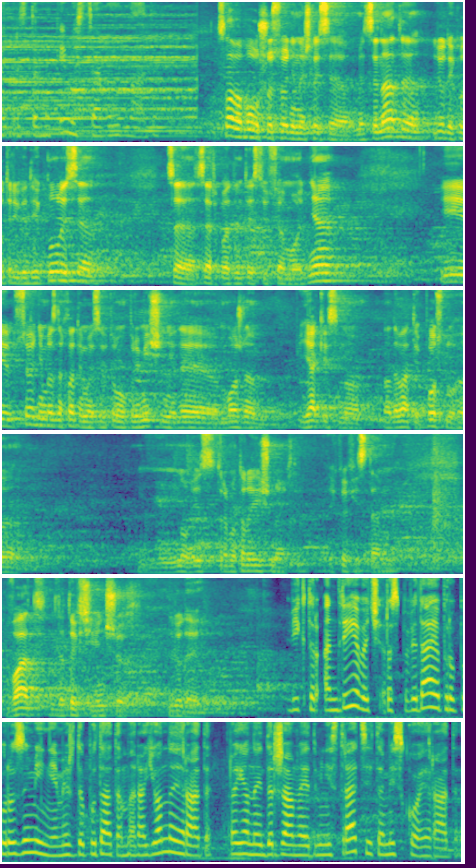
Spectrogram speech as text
а й представники місцевої влади. Слава Богу, що сьогодні знайшлися меценати, люди, котрі відгукнулися. Це церква адвентистів сьомого дня. І сьогодні ми знаходимося в тому приміщенні, де можна якісно надавати послуги ну, із травматологічних якихось там вад для тих чи інших людей. Віктор Андрійович розповідає про порозуміння між депутатами районної ради, районної державної адміністрації та міської ради.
